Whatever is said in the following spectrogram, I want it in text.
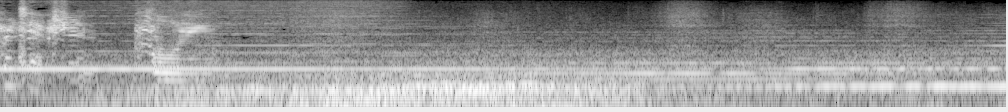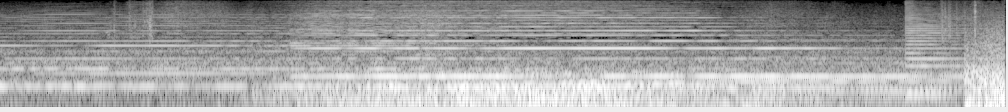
protection. Falling. you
